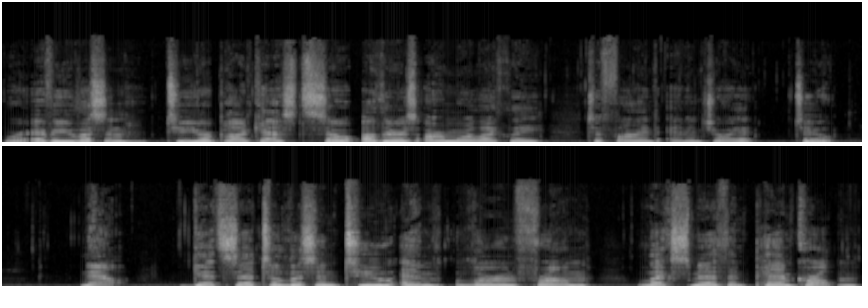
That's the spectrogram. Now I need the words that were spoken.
wherever you listen to your podcasts so others are more likely to find and enjoy it too. Now, get set to listen to and learn from Lex Smith and Pam Carlton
